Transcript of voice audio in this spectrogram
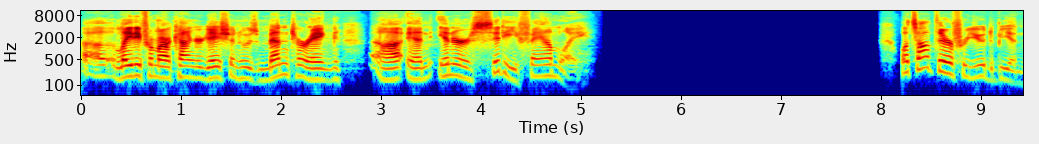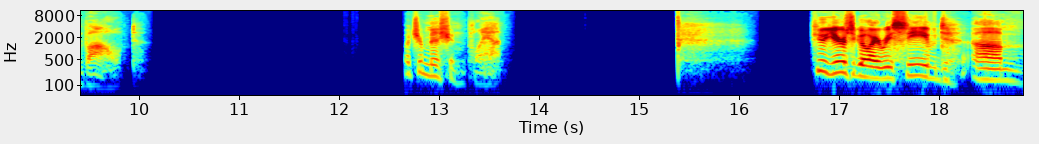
a lady from our congregation who's mentoring uh, an inner city family. What's out there for you to be involved? What's your mission plan? A few years ago, I received um,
